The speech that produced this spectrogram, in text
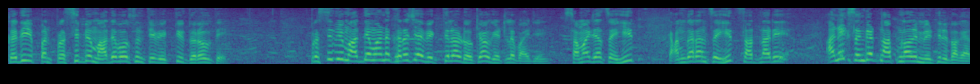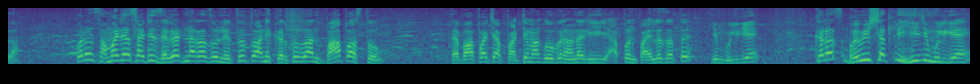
कधी पण प्रसिद्ध माध्यमापासून ती व्यक्ती दुरवते. प्रसिद्धी माध्यमानं खरंच या व्यक्तीला डोक्यावर घेतलं पाहिजे. समाजाचं हित कामगारांचं हित साधणारी अनेक संघटना आपल्याला मिळतील बघायला. परंतु समाजासाठी झगडणारा जो नेतृत्व आणि कर्तृत्वान बाप असतो त्या बापाच्या पाठीमागं उभं राहणारी ही आपण पाहिलं जातं ही मुलगी आहे. खरंच भविष्यातली ही जी मुलगी आहे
